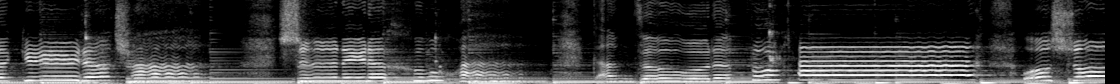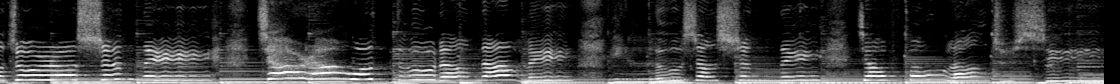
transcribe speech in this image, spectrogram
了雨的船，是你的呼唤，赶走我的不安。我说主，若是你，就让我渡到哪里？一路上是你，叫风浪之息。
